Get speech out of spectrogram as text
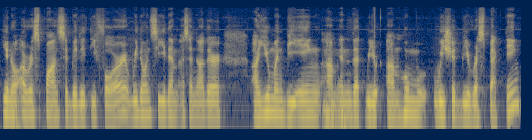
you know, a responsibility for. We don't see them as another uh, human being um, and that we um, whom we should be respecting.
